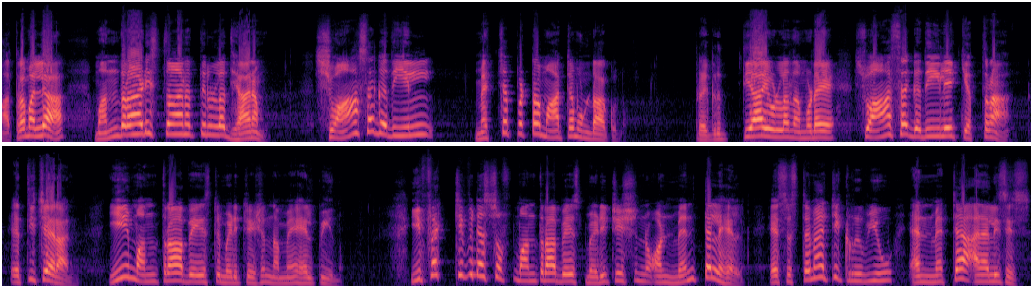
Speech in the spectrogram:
മാത്രമല്ല മന്ത്രാടിസ്ഥാനത്തിലുള്ള ധ്യാനം ശ്വാസഗതിയിൽ മെച്ചപ്പെട്ട മാറ്റം ഉണ്ടാക്കുന്നു പ്രകൃത്യായുള്ള നമ്മുടെ ശ്വാസഗതിയിലേക്ക് എത്ര എത്തിച്ചേരാൻ ഈ മന്ത്ര ബേസ്ഡ് മെഡിറ്റേഷൻ നമ്മെ ഹെൽപ്പ് ചെയ്യുന്നു. Effectiveness of mantra based meditation on mental health a systematic review and meta analysis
